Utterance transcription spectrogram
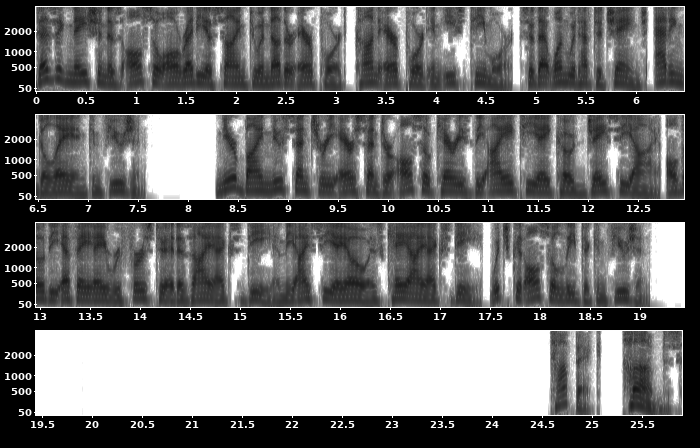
Designation is also already assigned to another airport, Kon Airport in East Timor, so that one would have to change, adding delay and confusion. Nearby New Century Air Center also carries the IATA code JCI although the FAA refers to it as IXD and the ICAO as KIXD, which could also lead to confusion. Hubs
